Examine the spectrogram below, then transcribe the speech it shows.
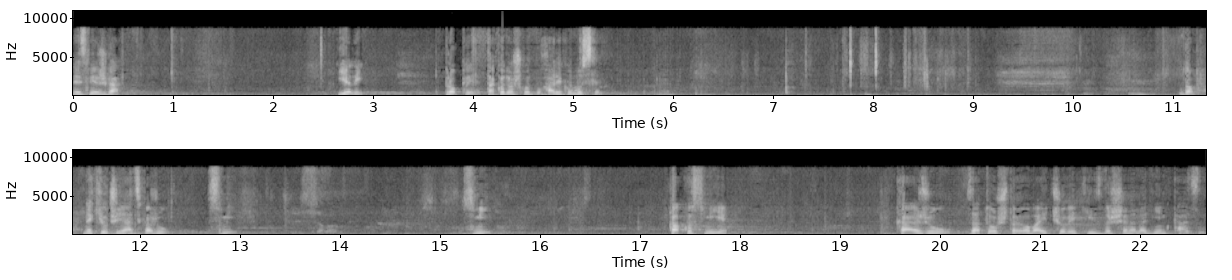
Ne smiješ ga jeli proklije. Tako došlo od Buhari kod muslima. Dobro, neki učinjaci kažu smije. Smije. Kako smije? Kažu, zato što je ovaj čovjek izvršena nad njim kazna.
